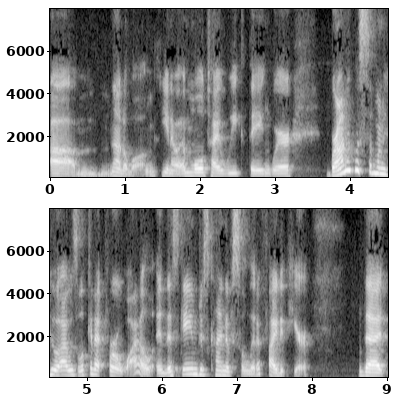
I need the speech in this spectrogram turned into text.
um, not a long, you know, a multi week thing where Browning was someone who I was looking at for a while, and this game just kind of solidified it here. That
